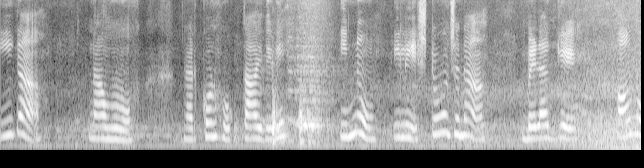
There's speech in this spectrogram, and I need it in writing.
ಈಗ ನಾವು ನಡ್ಕೊಂಡು ಹೋಗ್ತಾ ಇದ್ದೀವಿ. ಇನ್ನು ಇಲ್ಲಿ ಎಷ್ಟೋ ಜನ ಬೆಳಗ್ಗೆ ಹಾಗೂ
